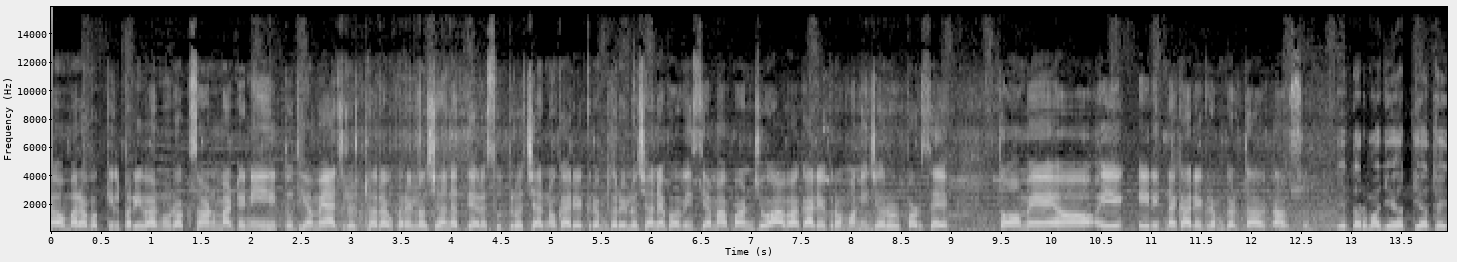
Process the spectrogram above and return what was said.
અમારા વકીલ પરિવારનું રક્ષણ માટેની હેતુથી અમે આજરોજ ઠરાવ કરેલો છે અને અત્યારે સૂત્રોચ્ચારનો કાર્યક્રમ કરેલો છે. અને ભવિષ્યમાં પણ જો આવા કાર્યક્રમોની જરૂર પડશે, તો અમે એ એ રીતના કાર્યક્રમ કરતા આવશું. તાજેતરમાં જે હત્યા થઈ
